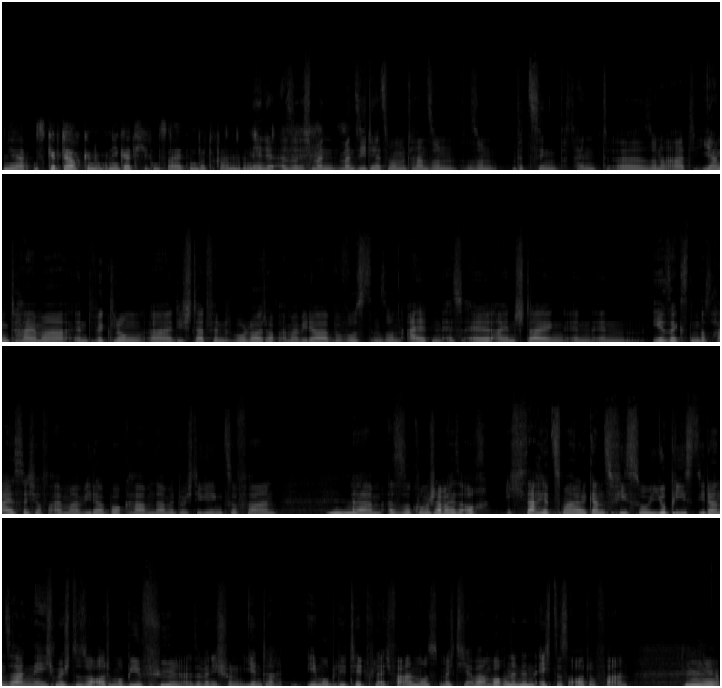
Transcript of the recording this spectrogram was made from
Ja, es gibt ja auch genug negativen Seiten da dran. Also. Nee, der, also ich meine, man sieht ja jetzt momentan so einen so einen witzigen Trend, äh, so eine Art Youngtimer-Entwicklung, äh, die stattfindet, wo Leute auf einmal wieder bewusst in so einen alten SL einsteigen, in, in E36 auf einmal wieder Bock haben, damit durch die Gegend zu fahren. Mhm. Ähm, also so komischerweise auch, ich sage jetzt mal ganz fies, so Yuppies, die dann sagen, nee, ich möchte so automobil fühlen. Also wenn ich schon jeden Tag E-Mobilität vielleicht fahren muss, möchte ich aber am Wochenende Mhm. ein echtes Auto fahren. ja.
